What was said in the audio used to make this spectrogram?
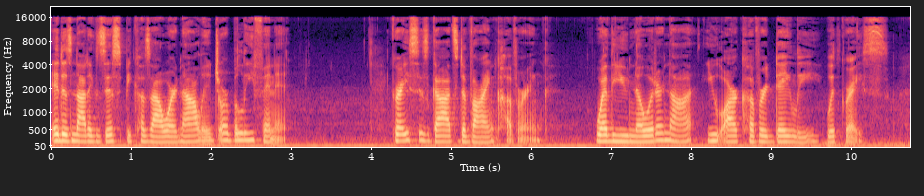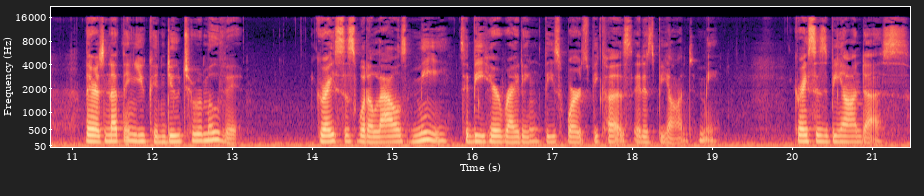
It does not exist because our knowledge or belief in it. Grace is God's divine covering. Whether you know it or not, you are covered daily with grace. There is nothing you can do to remove it. Grace is what allows me to be here writing these words because it is beyond me. Grace is beyond us.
